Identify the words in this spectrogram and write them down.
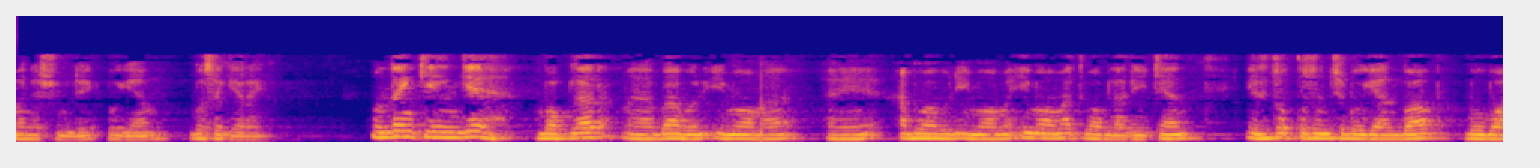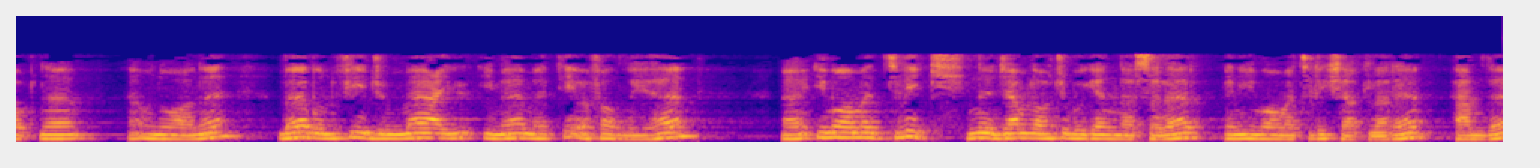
mana shunday bo'lgan bo'lsa kerak. Undan keyingi boblar e, babul imoma ya'ni abu abul imoma imomat boblari ekan. Ellik to'qqizinchi bo'lgan bob bu bobni e, unvoni babun fi jumma'il imamati va fadliha imomatchilikni jamlovchi bo'lgan narsalar ya'ni imomatchilik shartlari hamda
